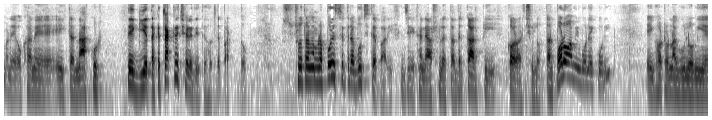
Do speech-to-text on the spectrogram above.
মানে ওখানে এইটা না করতে গিয়ে তাকে চাকরি ছেড়ে দিতে হতে পারতো। সুতরাং আমরা পরিস্থিতিটা বুঝতে পারি যে এখানে আসলে তাদের কার কী করার ছিল। তারপরও আমি মনে করি এই ঘটনাগুলো নিয়ে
